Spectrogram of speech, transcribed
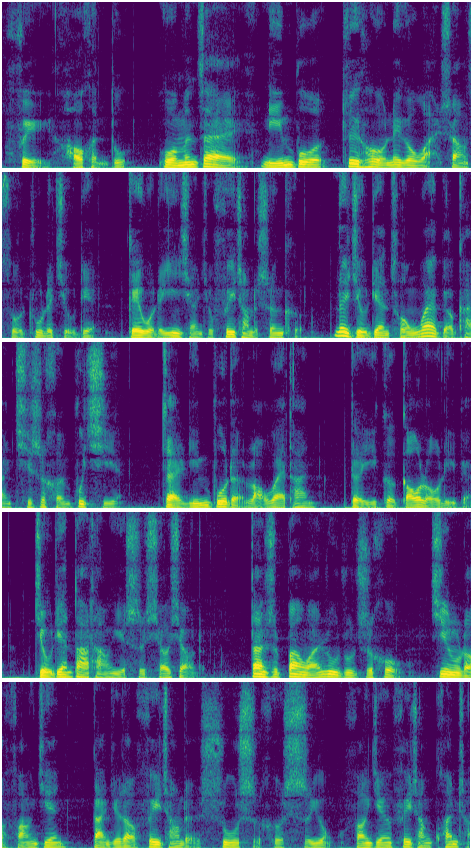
会好很多。我们在宁波最后那个晚上所住的酒店，给我的印象就非常的深刻。那酒店从外表看其实很不起眼，在宁波的老外滩的一个高楼里边，酒店大堂也是小小的，但是办完入住之后，进入了房间，感觉到非常的舒适和实用。房间非常宽敞，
